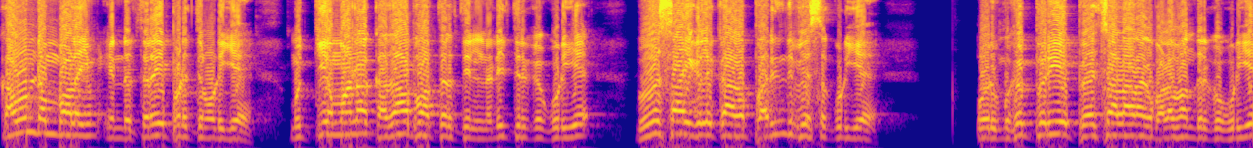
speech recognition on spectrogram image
கவுண்டம்பாளையம் என்ற திரைப்படத்தினுடைய முக்கியமான கதாபாத்திரத்தில் நடித்திருக்கக்கூடிய விவசாயிகளுக்காக பரிந்து பேசக்கூடிய ஒரு மிகப்பெரிய பேச்சாளராக வளம் வந்திருக்கக்கூடிய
